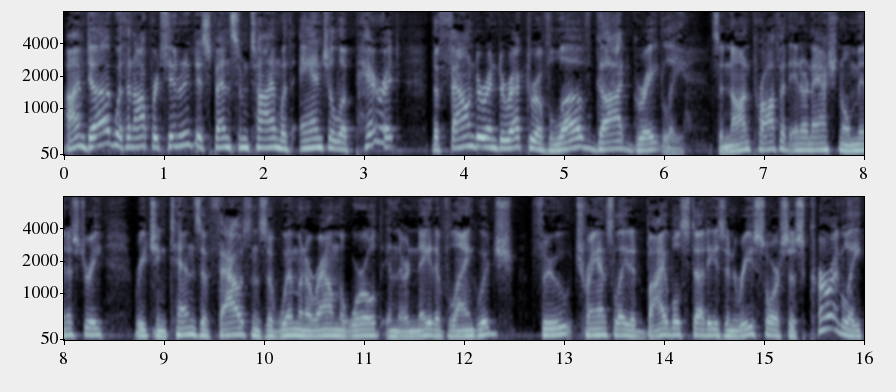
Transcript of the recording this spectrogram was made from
I'm Doug with an opportunity to spend some time with Angela Perritt, the founder and director of Love God Greatly. It's a nonprofit international ministry reaching tens of thousands of women around the world in their native language through translated Bible studies and resources. Currently,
